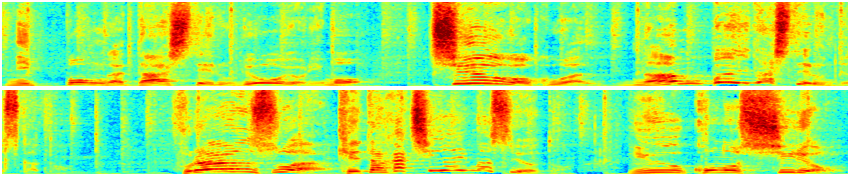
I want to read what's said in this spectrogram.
日本が出している量よりも中国は何倍出してるんですかと。フランスは桁が違いますよと。いうこの資料。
